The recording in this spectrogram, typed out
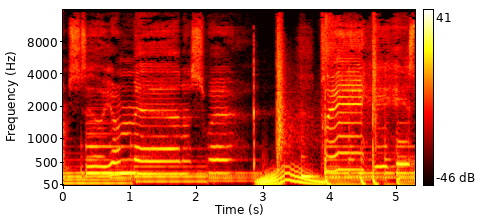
I'm still your man, I swear. Please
